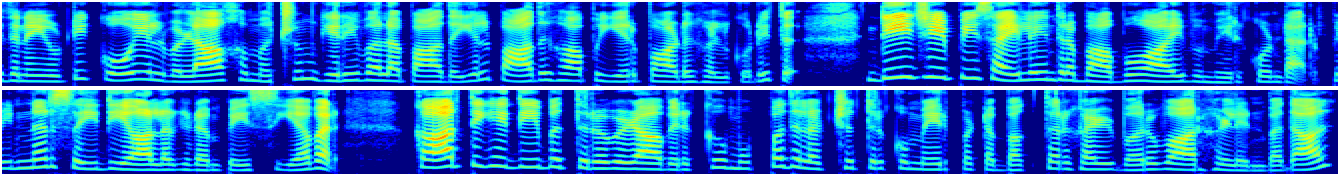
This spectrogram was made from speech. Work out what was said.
இதனையொட்டி கோயில் வளாகம் மற்றும் கிரிவல பாதையில் பாதுகாப்பு ஏற்பாடுகள் குறித்து டிஜிபி சைலேந்திரபாபு ஆய்வு மேற்கொண்டார். பின்னர் செய்தியாளர்களிடம் பேசிய அவர் கார்த்திகை தீப திருவிழாவிற்கு முப்பது லட்சத்திற்கும் மேற்பட்ட பக்தர்கள் வருவார்கள் என்பதால்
